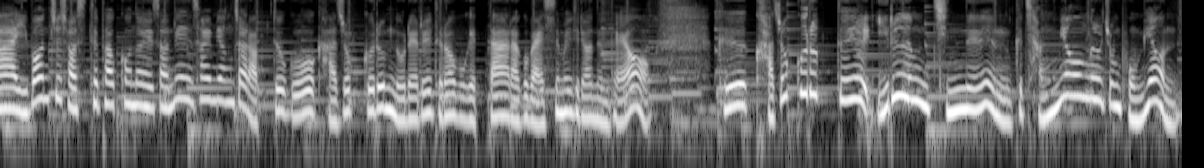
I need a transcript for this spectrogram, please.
자, 이번 주 Just Pop 코너에서는 설명절 앞두고 가족 그룹 노래를 들어보겠다라고 말씀을 드렸는데요. 그 가족 그룹들 이름 짓는 그 작명을 좀 보면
